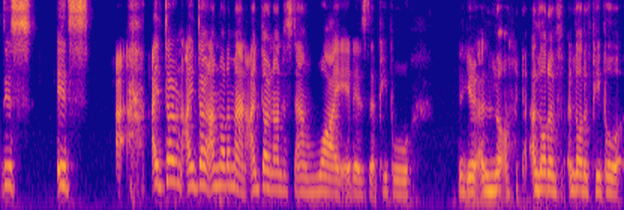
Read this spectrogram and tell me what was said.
this it's I, I don't i don't i'm not a man. I don't understand why it is that people you know, a lot a lot of a lot of people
